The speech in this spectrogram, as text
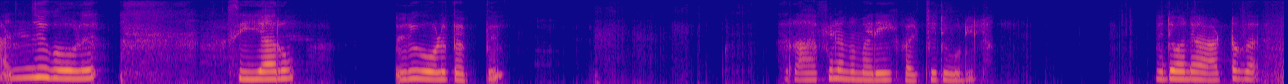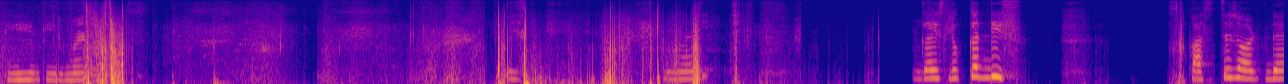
അഞ്ച് ഗോൾ സിയാറും ഒരു ഗോൾ പെപ്പ്. റാഫിലൊന്നും മര്യാദയ്ക്ക് കളിച്ചിട്ട് കൂടിയില്ല. എന്നിട്ട് അവന്റെ തീ തീരുമാനം guys look at this first ഷോട്ടിന്റെ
